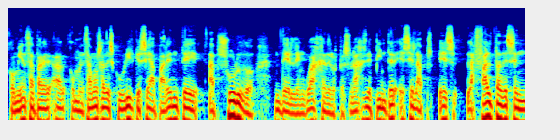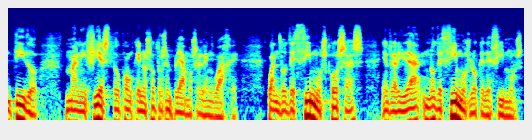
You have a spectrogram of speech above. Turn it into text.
comenzamos a descubrir que ese aparente absurdo del lenguaje de los personajes de Pinter es, es la falta de sentido manifiesto con que nosotros empleamos el lenguaje. Cuando decimos cosas, en realidad no decimos lo que decimos,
